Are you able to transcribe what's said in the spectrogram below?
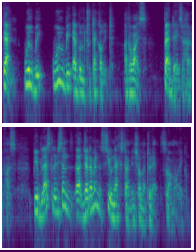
Then we'll be we'll be able to tackle it. Otherwise, bad days ahead of us. Be blessed, ladies and uh, gentlemen. See you next time, inshallah, today. Assalamu alaikum.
